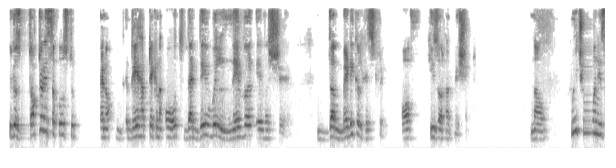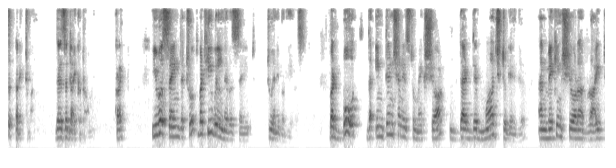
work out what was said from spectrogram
Because doctor is supposed to, you know, they have taken an oath that they will never ever share the medical history of his or her patient. Now, which one is the correct one? There is a dichotomy, correct? You are saying the truth, but he will never say it to anybody else. But both, the intention is to make sure that they merge together and making sure a right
